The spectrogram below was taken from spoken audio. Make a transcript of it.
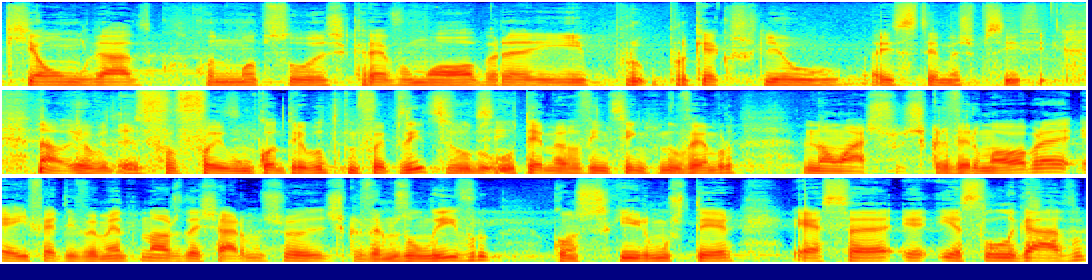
que é um legado quando uma pessoa escreve uma obra e por, porquê é que escolheu esse tema específico? Não, eu, foi um contributo que me foi pedido, o, o, tema é o 25 de novembro, não acho. Escrever uma obra é efetivamente nós deixarmos, escrevermos um livro, conseguirmos ter essa, esse legado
